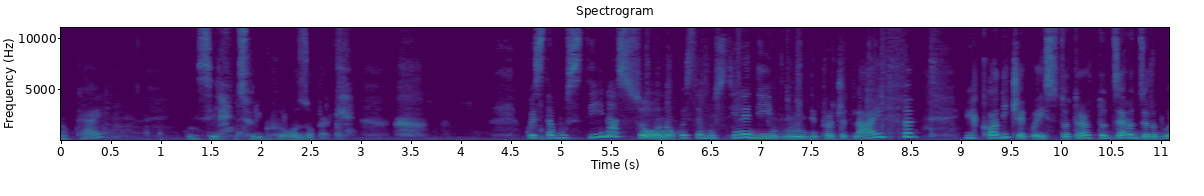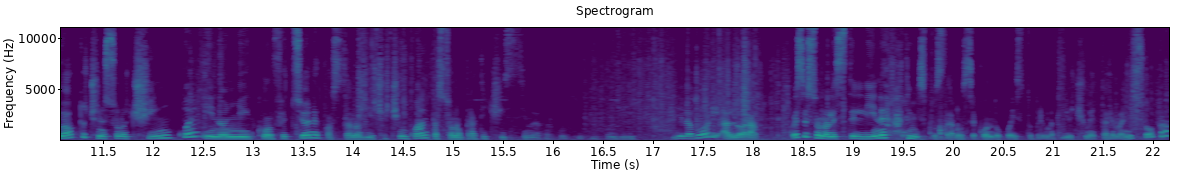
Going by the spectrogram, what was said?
ok. In silenzio rigoroso perché questa bustina sono queste bustine di, mm, di, Project Life. Il codice è questo 380028 ce ne sono 5 in ogni confezione costano 10,50 sono praticissime per questo tipo di, di, lavori. Allora queste sono le stelline fatemi spostare un secondo questo prima che io ci metta le mani sopra.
